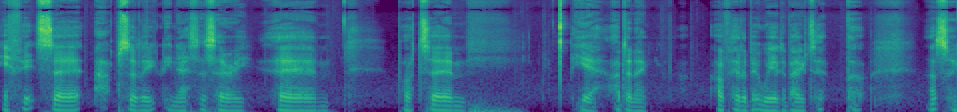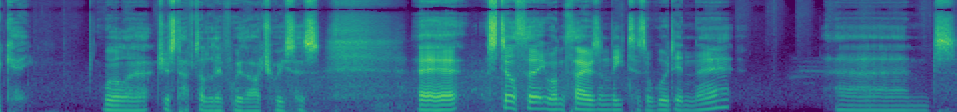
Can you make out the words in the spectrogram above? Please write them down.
if it's uh, absolutely necessary. Um, but um, yeah, I don't know. I feel a bit weird about it, but that's okay. We'll uh, just have to live with our choices. Uh, still 31,000 litres of wood in there. And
